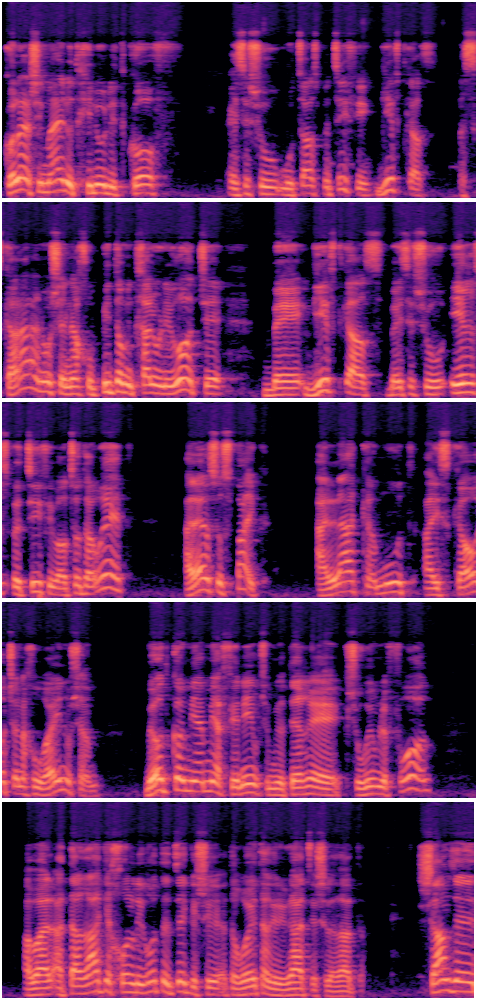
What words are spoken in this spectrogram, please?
כל האנשים האלו התחילו לתקוף איזשהו מוצר ספציפי, gift cards. אז קרה לנו שאנחנו פתאום התחלנו לראות שב gift cards, באיזשהו עיר ספציפי בארצות הברית, עלה איזשהו spike. עלה כמות העסקאות שאנחנו ראינו שם. ועוד כל מיני מאפיינים שהם יותר אה, קשורים ל fraud, אבל אתה רק יכול לראות את זה כשאתה רואה את האגרגציה של הדאטה. שם זה,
